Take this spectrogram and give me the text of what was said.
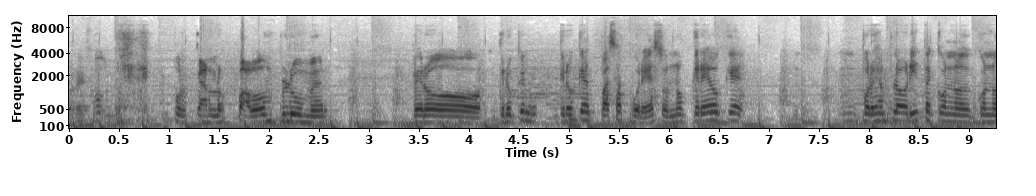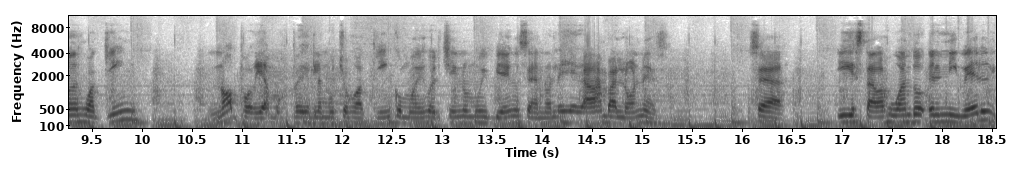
Por, eso. por, Carlos Pavón Plumer. Pero creo que, creo que pasa por eso. No creo que por ejemplo, ahorita con lo, con lo de Joaquín, no podíamos pedirle mucho a Joaquín, como dijo el chino muy bien, o sea, no le llegaban balones. O sea, y estaba jugando el nivel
